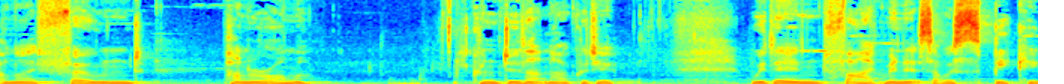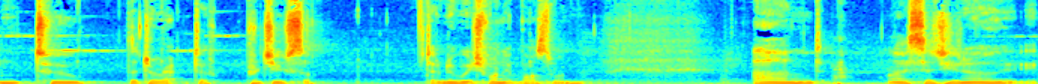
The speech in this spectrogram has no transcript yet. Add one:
and I phoned Panorama. You couldn't do that now, could you? Within five minutes, I was speaking to the director, producer. Don't know which one it was. One. And I said, you know,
